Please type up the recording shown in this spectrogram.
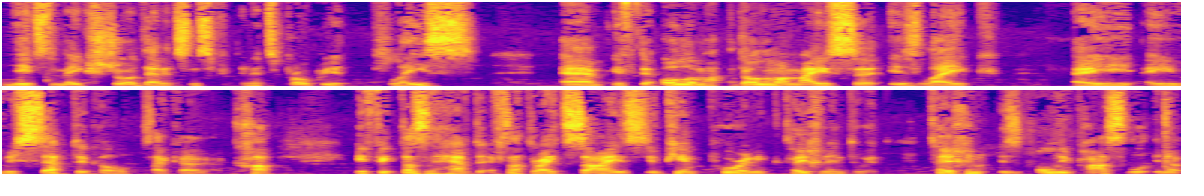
needs to make sure that it's in, in its appropriate place. Um, if the Olam the Olam HaMaisa is like a a receptacle, it's like a, a, cup. If it doesn't have the, if it's not the right size, you can't pour any teichen into it. Teichen is only possible in a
